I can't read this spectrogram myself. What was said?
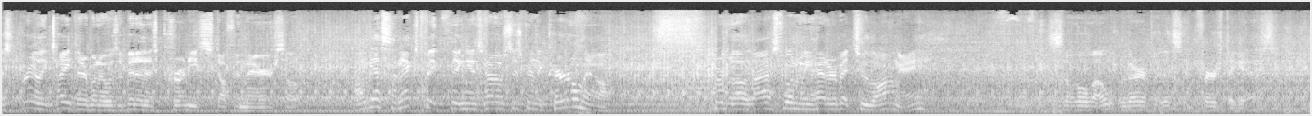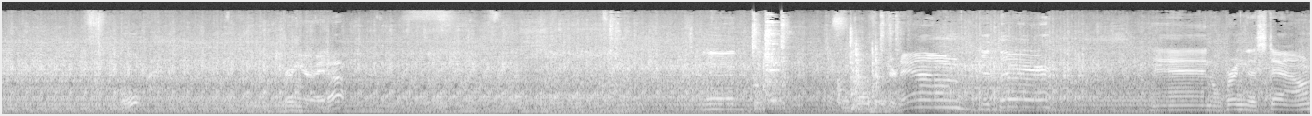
Just really tight there, but it was a bit of this cruddy stuff in there. So I guess the next big thing is how it's just going to curl now. Remember the last one we had it a bit too long, eh? So, oh, we better put this in first, I guess. Oh, bring it right up. Good. Put her down, good there. And we'll bring this down.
